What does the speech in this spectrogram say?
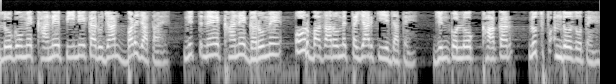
لوگوں میں کھانے پینے کا رجحان بڑھ جاتا ہے نت نئے کھانے گھروں میں اور بازاروں میں تیار کیے جاتے ہیں جن کو لوگ کھا کر لطف اندوز ہوتے ہیں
